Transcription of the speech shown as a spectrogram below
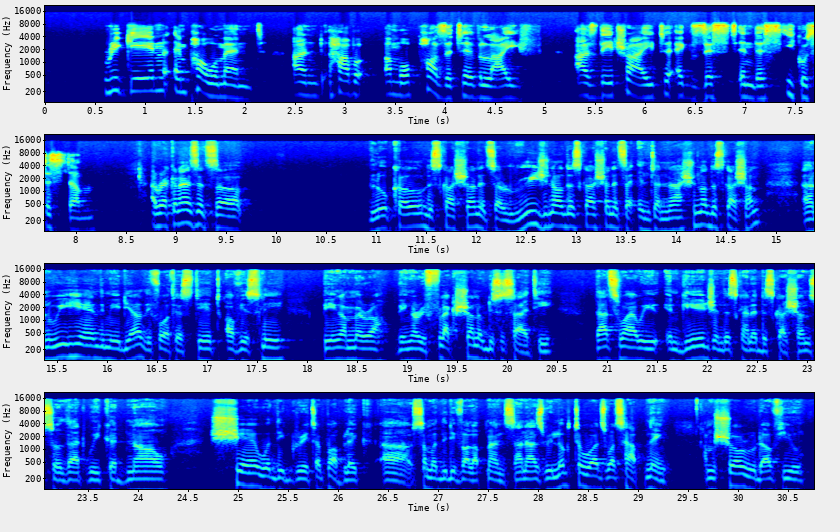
regain empowerment and have a, a more positive life as they try to exist in this ecosystem. I recognize it's a local discussion, it's a regional discussion, it's an international discussion. And we here in the media, the Fourth Estate, obviously being a mirror, being a reflection of the society, that's why we engage in this kind of discussion so that we could now share with the greater public uh, some of the developments. And as we look towards what's happening, I'm sure, Rudolph, you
